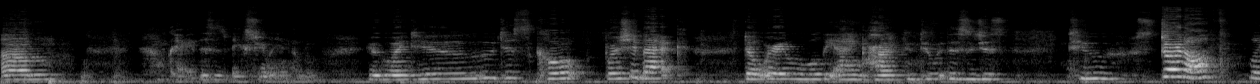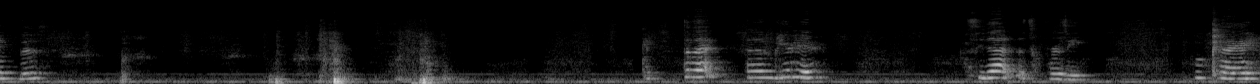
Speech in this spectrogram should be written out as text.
um, okay, this is extremely uncomfortable. You're going to just comb, brush it back don't worry, we will be adding product into it. This is just to start off like this. Get the back of your hair. See that? That's frizzy. Okay.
